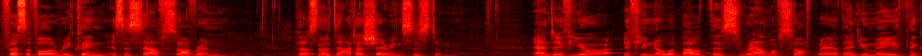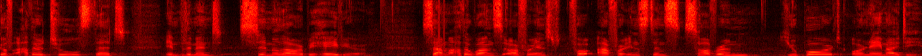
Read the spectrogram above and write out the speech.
First of all, Reclaim is a self-sovereign personal data sharing system. And if, you if you know about this realm of software, then you may think of other tools that implement similar behavior. Some other ones are, for, for, are for instance, Sovrin, Uport, or NameID.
